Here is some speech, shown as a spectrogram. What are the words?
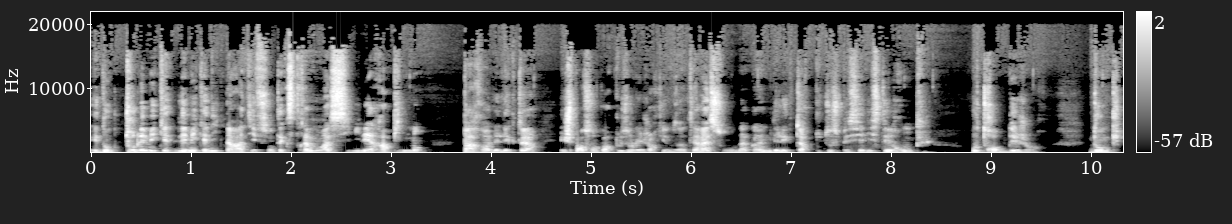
et donc tous les mécaniques narratives sont extrêmement assimilées rapidement par euh, les lecteurs, et je pense encore plus dans les genres qui nous intéressent, où on a quand même des lecteurs plutôt spécialistes et rompus aux tropes des genres. Donc,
